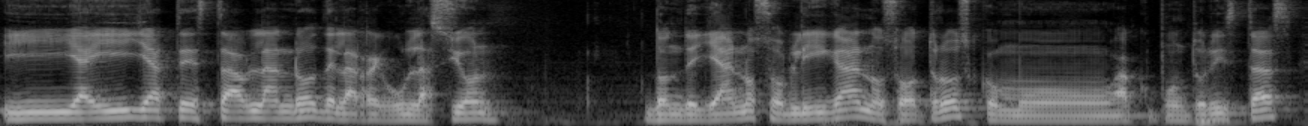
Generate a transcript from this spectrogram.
Y ahí ya te está hablando de la regulación, donde ya nos obliga a nosotros como acupunturistas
